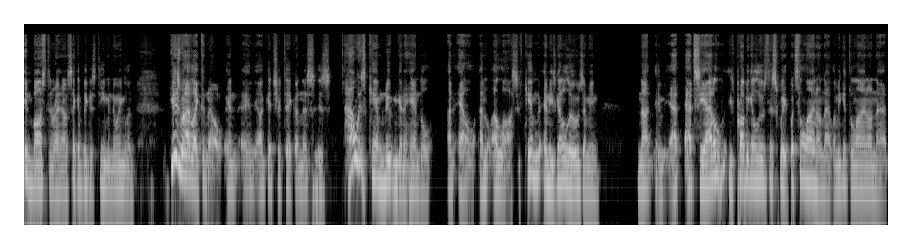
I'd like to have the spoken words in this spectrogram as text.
in Boston right now. Second biggest team in New England. Here's what I'd like to know, and, and I'll get your take on this: is how is Cam Newton going to handle an L and a loss. If Kim and he's going to lose, I mean, not at, at Seattle, he's probably going to lose this week. What's the line on that? Let me get the line on that.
